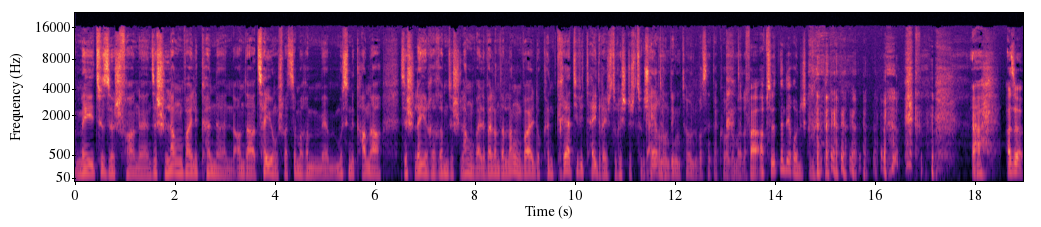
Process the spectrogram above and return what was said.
méi zu sech fannen sech langweile können an der Erzählung schwa immer muss de kannner sech leierem sech langweile weil an der langweil du könnt Kreativität recht so richtig zu höre und Ding im Ton, du warst nicht d'accord, oder? Das war absolut nicht ironisch gemeint. ah, also,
